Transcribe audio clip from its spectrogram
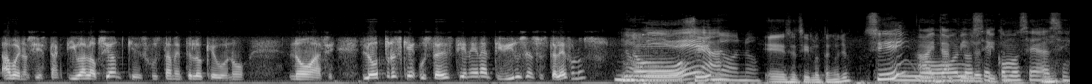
Ah, bueno, si está activa la opción, que es justamente lo que uno no hace. Lo otro es que ustedes tienen antivirus en sus teléfonos. No. Ni Sí. No, no. Ese sí lo tengo yo. ¿Sí? No, Ay, no sé cómo se hace.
